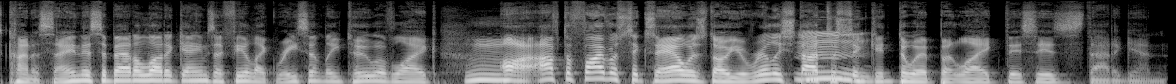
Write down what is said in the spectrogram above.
kind of saying this about a lot of games. I feel like recently too of like mm. oh after five or six hours though you really start to sink mm. into it, but like this is that again.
